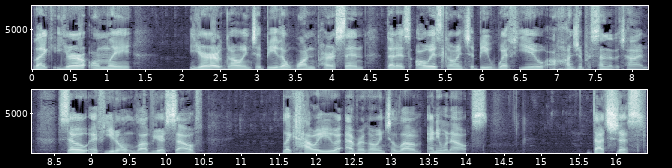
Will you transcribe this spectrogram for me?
like you're only you're going to be the one person that is always going to be with you 100% of the time. So if you don't love yourself, like how are you ever going to love anyone else? That's just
